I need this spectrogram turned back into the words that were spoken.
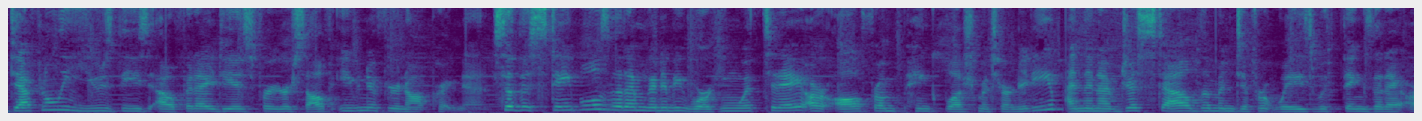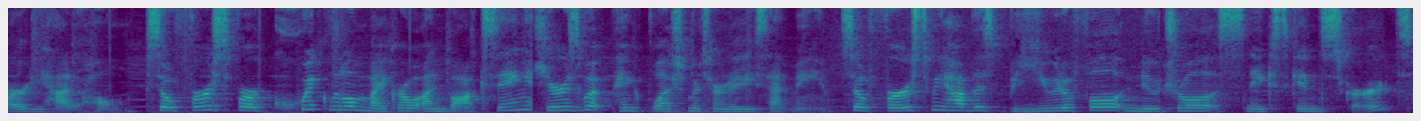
definitely use these outfit ideas for yourself, even if you're not pregnant. So the staples that I'm gonna be working with today are all from Pink Blush Maternity, and then I've just styled them in different ways with things that I already had at home. So first for a quick little micro unboxing, here's what Pink Blush Maternity sent me. So first we have this beautiful neutral snakeskin skirt.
